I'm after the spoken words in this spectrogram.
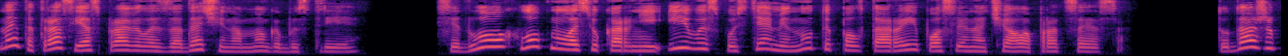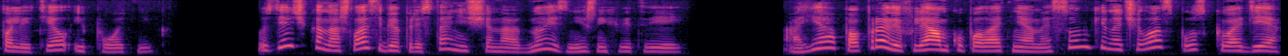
На этот раз я справилась с задачей намного быстрее. Седло хлопнулось у корней ивы спустя минуты полторы после начала процесса. Туда же полетел и потник. Уздечка нашла себе пристанище на одной из нижних ветвей. А я, поправив лямку полотняной сумки, начала спуск к воде,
